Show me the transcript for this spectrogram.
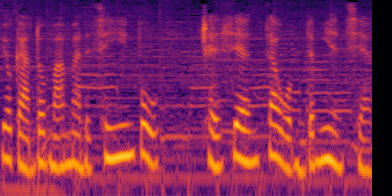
又感动满满的轻音部呈现在我们的面前。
